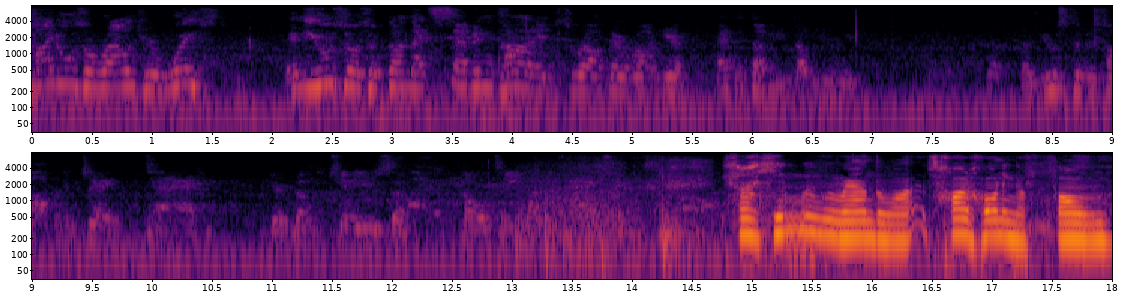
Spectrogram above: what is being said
titles around your waist. And the Usos have done that seven times throughout their run here at the WWE. They're used to the top of the chain. Tag. Here comes Jimmy Uso. Double team by the tag champs. So I keep moving around a lot. It's hard holding a phone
